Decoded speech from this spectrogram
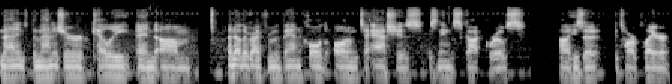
manage the manager Kelly and um, another guy from a band called Autumn to Ashes. His name was Scott Gross. Uh, he's a guitar player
